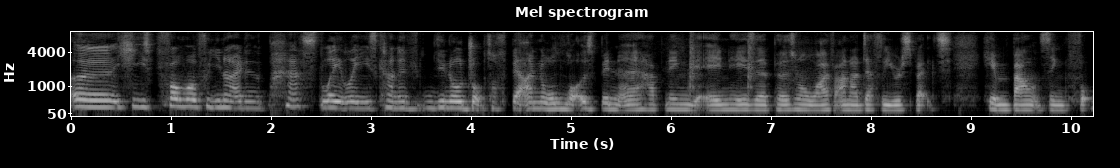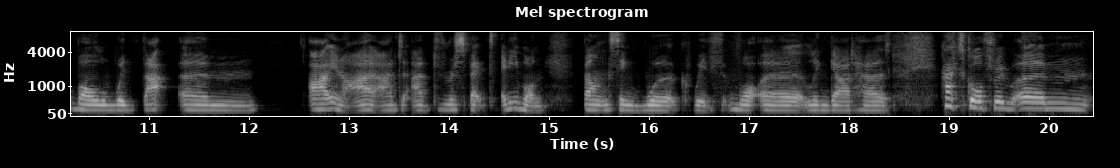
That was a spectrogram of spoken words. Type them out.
Uh, he's performed well for United in the past. Lately, he's kind of you know dropped off a bit. I know a lot has been uh, happening in his uh, personal life, and I definitely respect him balancing football with that. Um, I you know I, I'd I'd respect anyone balancing work with what uh, Lingard has had to go through. Um,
